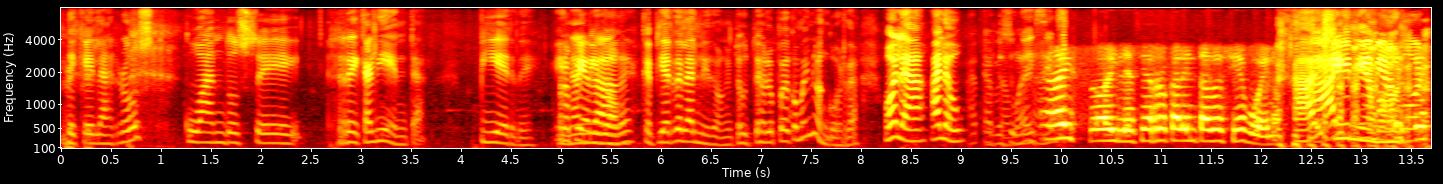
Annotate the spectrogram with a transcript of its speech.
de que el arroz cuando se recalienta pierde Propiedades. almidón, que pierde el almidón. Entonces usted lo puede comer y no engorda. Hola, hello. Pues un éxito. Ay, soy, le cierro calentado si es bueno. Ay, Ay, sí, sí, mi amor. amor.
